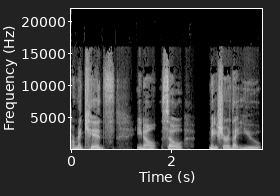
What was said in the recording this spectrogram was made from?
or my kids you know so make sure that you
